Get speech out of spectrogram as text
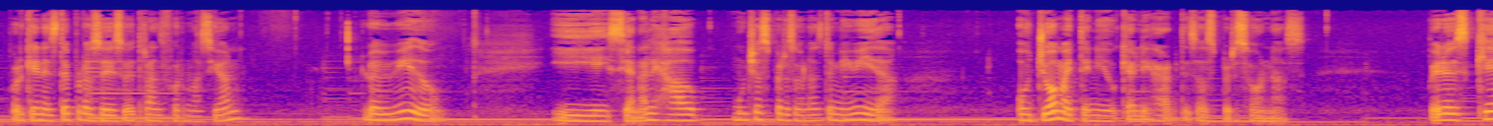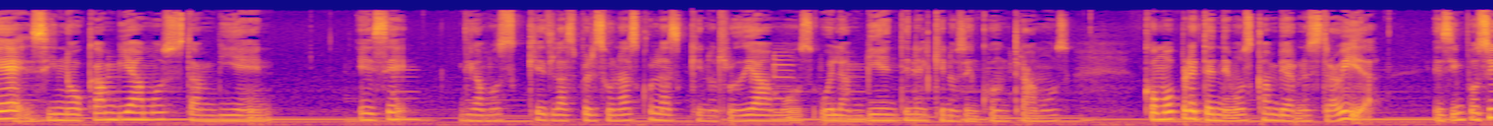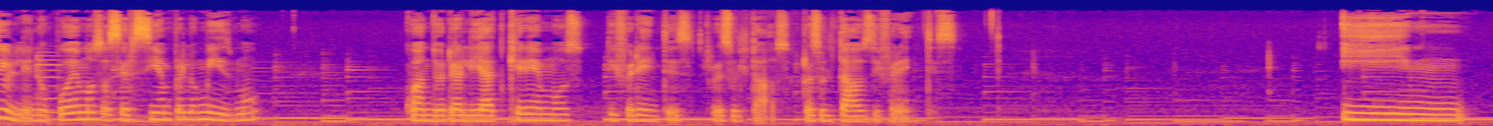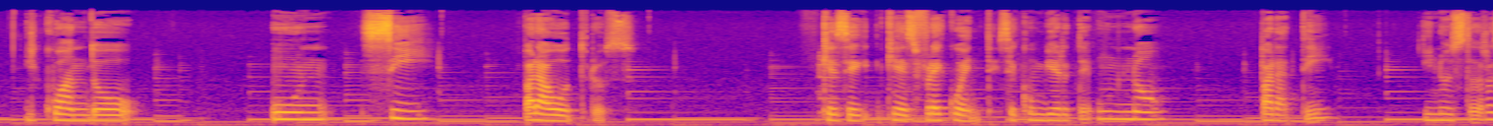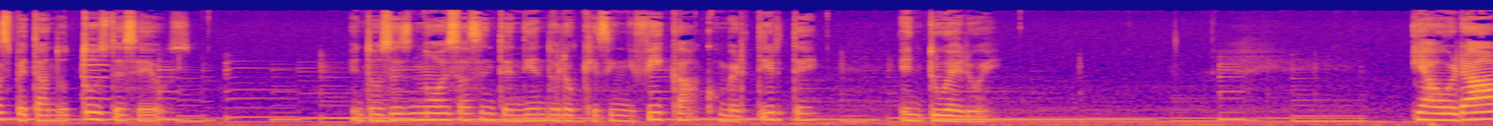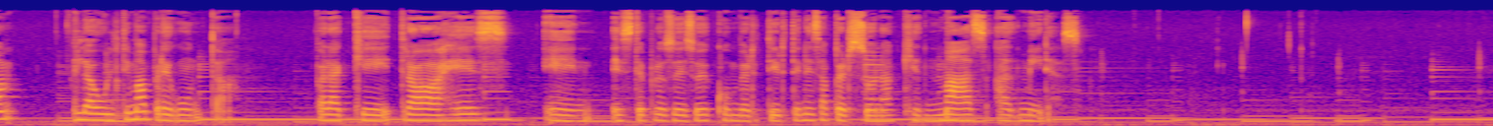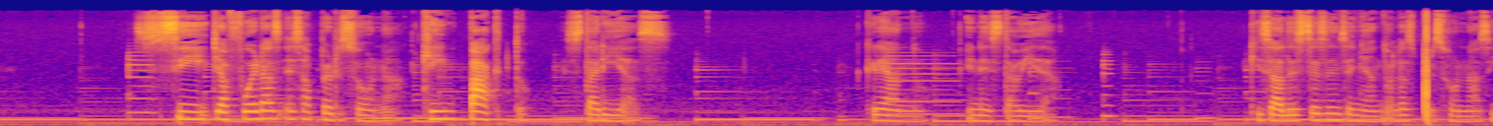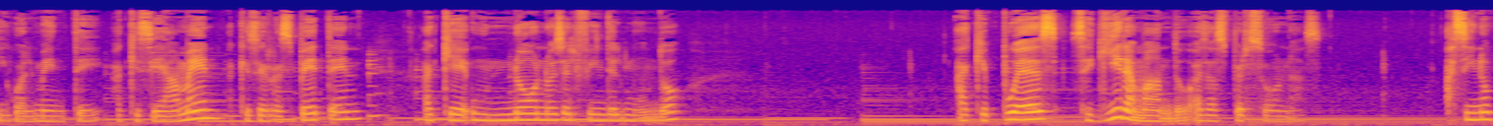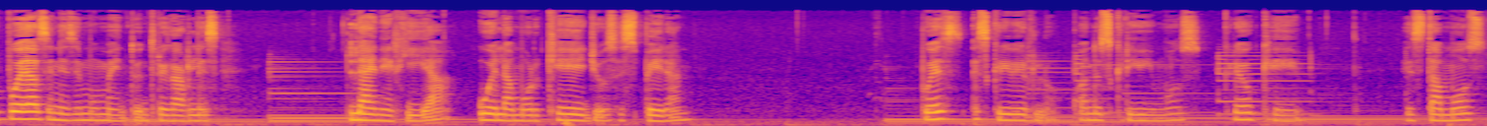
Porque en este proceso de transformación lo he vivido y se han alejado muchas personas de mi vida o yo me he tenido que alejar de esas personas. Pero es que si no cambiamos también ese, digamos que las personas con las que nos rodeamos o el ambiente en el que nos encontramos, ¿cómo pretendemos cambiar nuestra vida? Es imposible, no podemos hacer siempre lo mismo cuando en realidad queremos diferentes resultados, resultados diferentes. Y y cuando un sí para otros, que, que es frecuente, se convierte un no para ti y no estás respetando tus deseos, entonces no estás entendiendo lo que significa convertirte en tu héroe. Y ahora la última pregunta para que trabajes en este proceso de convertirte en esa persona que más admiras. Si ya fueras esa persona, ¿qué impacto estarías creando en esta vida? Quizás le estés enseñando a las personas igualmente a que se amen, a que se respeten, a que un no no es el fin del mundo, a que puedes seguir amando a esas personas. Así no puedas en ese momento entregarles la energía o el amor que ellos esperan. Puedes escribirlo. Cuando escribimos creo que estamos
